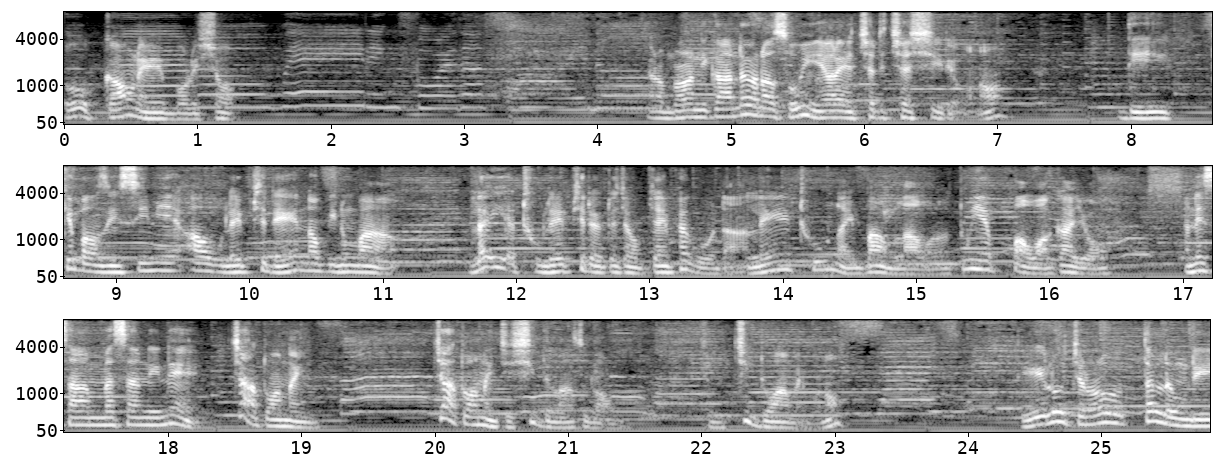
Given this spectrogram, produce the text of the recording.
ဟိုကောင်းတယ်ဘော်ဒီရှော့ waiting for the final. အဲ့တော့ဘရိုနီကာတော့တော့စိုးရင်ရတဲ့အချက်တစ်ချက်ရှိတယ်ပေါ့နော် ဒီကစ်ပေါင်စင်စီးမြင့်အောက်လည်းဖြစ်တယ်နောက်ပြီးတော့မှလက်ရအထူလည်းဖြစ်တဲ့အတွက်ကြောင့်ပြိုင်ဖက်ကိုဒါအလင်းထိုးနိုင်ပါမလားပေါ့နော်သူ့ရဲ့ပါဝါကရောအနေစာမဆန်နေနဲ့ကြသွားနိုင်ကြသွားနိုင်ချေရှိသလားဆိုတော့ဒီကြည့်သွားမယ်ပေါ့နော်ဒီလိုကျွန်တော်တို့တက်လုံတွေ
